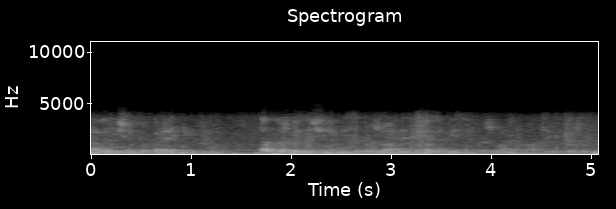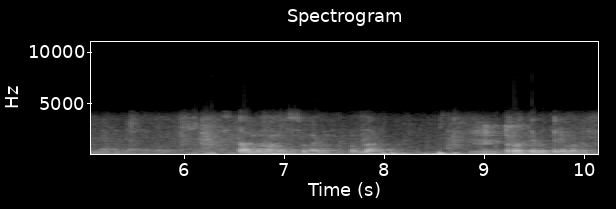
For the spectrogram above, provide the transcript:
аналогічний попередніх двох. Також визначено місце проживання дитини та місцем проживання матері. Прошу прийняти даний проект. Ставлю на голосування. За. Проти утримались.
